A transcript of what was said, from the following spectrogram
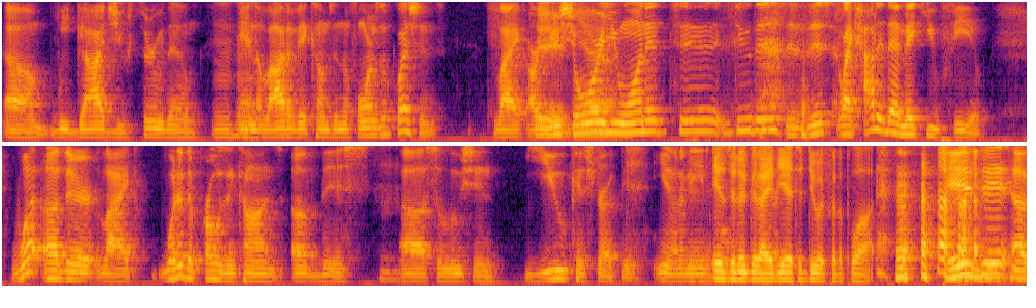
Um, we guide you through them, and a lot of it comes in the forms of questions. Like, are you sure yeah. you wanted to do this? Is this like how did that make you feel? What other like what are the pros and cons of this uh, solution you constructed? You know what I mean? Is it a good idea to do it for the plot? Is it a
